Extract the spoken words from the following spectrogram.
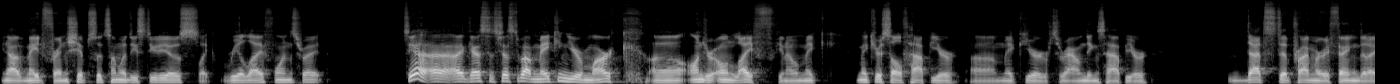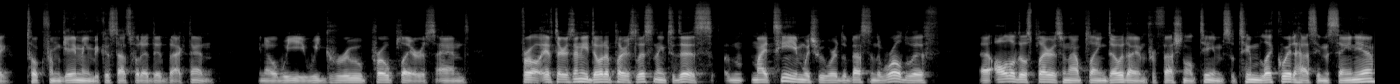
You know, I've made friendships with some of these studios, like real life ones, right? So yeah, I, I guess it's just about making your mark uh, on your own life. You know, make make yourself happier, uh, make your surroundings happier. That's the primary thing that I took from gaming because that's what I did back then. You know, we we grew pro players, and for if there's any Dota players listening to this, my team, which we were the best in the world with, uh, all of those players are now playing Dota in professional teams. So Team Liquid has Insania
